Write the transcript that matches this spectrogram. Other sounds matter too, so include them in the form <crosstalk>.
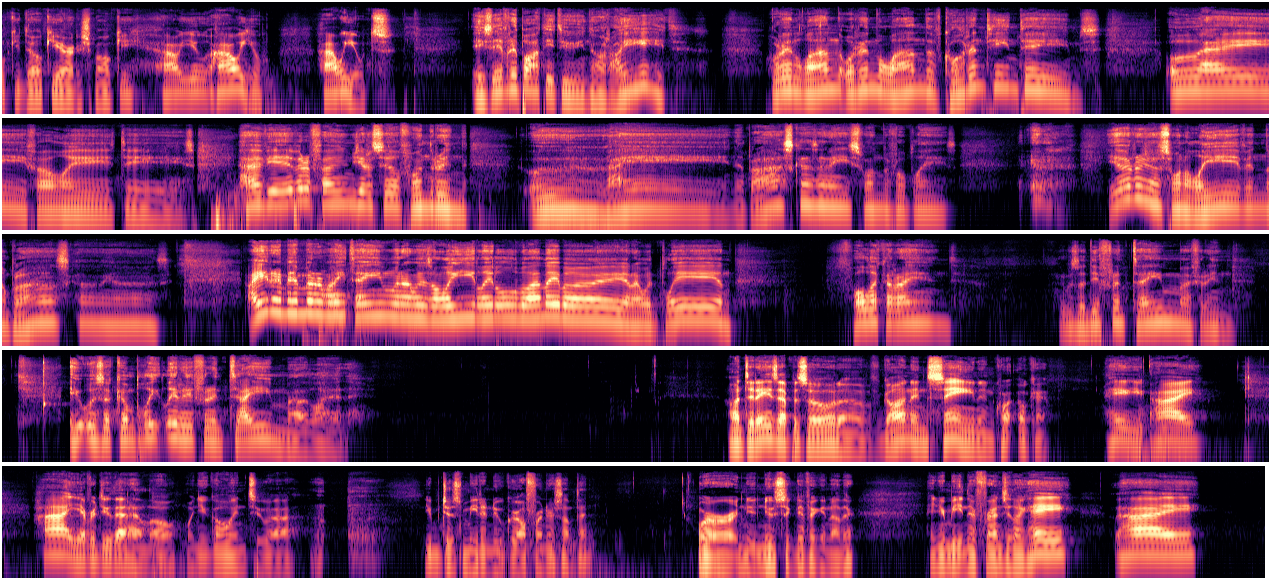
Okie dokie, the Smoky. How you? How are you? How are you? Is everybody doing all right? We're in land. We're in the land of quarantine times. Oh, aye, ladies. Have you ever found yourself wondering? Oh, aye, Nebraska's a nice, wonderful place. <coughs> you ever just want to live in Nebraska? Yes. I remember my time when I was a wee little laddie boy and I would play and frolic around. It was a different time, my friend. It was a completely different time, my lad. On today's episode of Gone Insane and Qu- okay, hey, hi, hi. You ever do that hello when you go into uh, you just meet a new girlfriend or something? Or a new, significant other, and you're meeting their friends, you're like, "Hey, hi,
